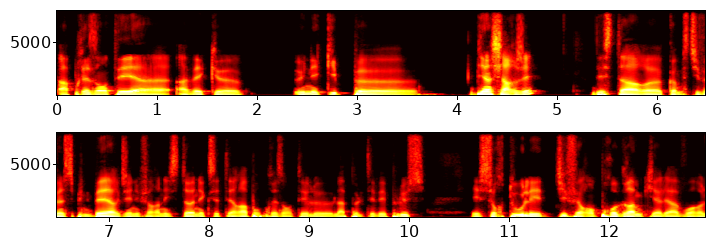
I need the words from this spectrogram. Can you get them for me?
a présenté euh, avec euh, une équipe bien chargée, des stars comme Steven Spielberg, Jennifer Aniston, etc. pour présenter le- l'Apple TV+. Et surtout les différents programmes qui allaient, avoir,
